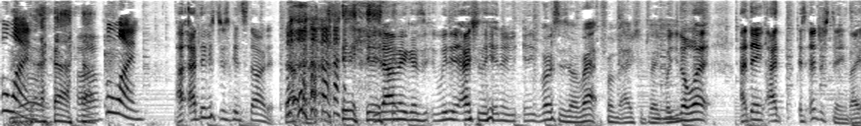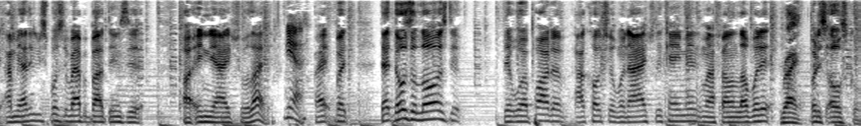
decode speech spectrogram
Who won? Uh-huh. Who won? I, I think it's just getting started. you know what I mean? Because we didn't actually hear any, any verses or rap from actual Drake. But you know what? I think I, it's interesting. Like, I mean, I think you're supposed to rap about things that are in your actual life, Yeah. right? But that those are laws that that were a part of our culture when I actually came in, when I fell in love with it. Right. But it's old school.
